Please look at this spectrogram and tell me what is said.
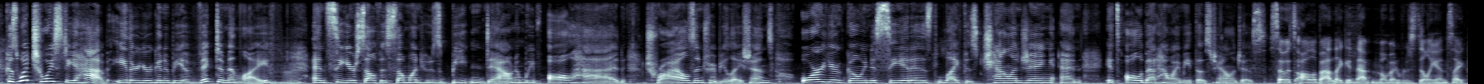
Because what choice do you have? Either you're going to be a victim in life mm-hmm. and see yourself as someone who's beaten down, and we've all had trials and tribulations, or you're going to see it as life is challenging and it's all about how I meet those challenges. So it's all about like in that moment resilience. Like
